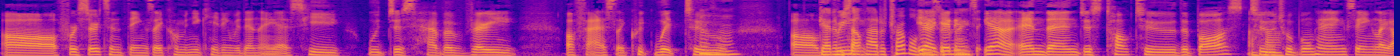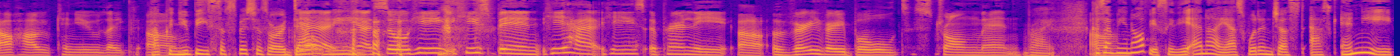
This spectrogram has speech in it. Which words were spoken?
uh, for certain things, like communicating with NIS, he would just have a very uh, fast, like quick wit to. Uh, Get bring- himself out of trouble, Yeah, basically. get in, yeah, and then just talk to the boss, to Uh-huh. Cho Bong Hang, saying like, "Oh, how can you like? How can um, you be suspicious or doubt yeah, me? yeah. So he he's been he had he's apparently uh, a very very bold, strong man. Right. Because, I Um, mean, obviously, the NIS wouldn't just ask any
